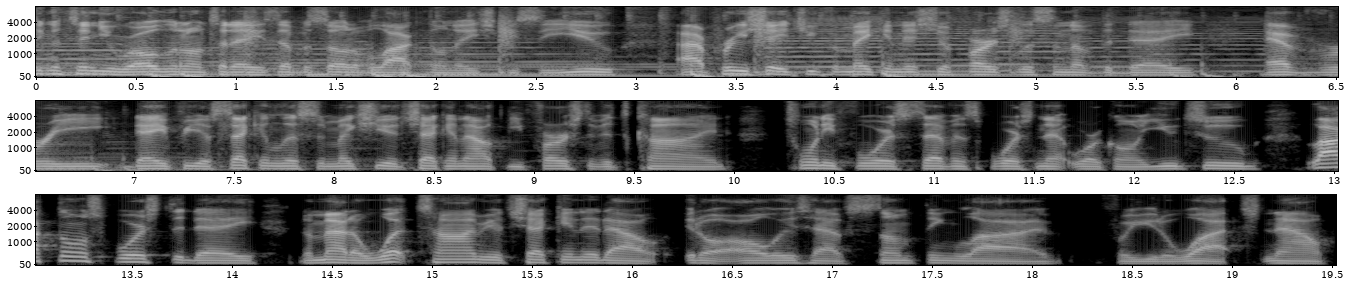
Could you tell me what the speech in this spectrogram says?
we continue rolling on today's episode of Locked on HBCU, I appreciate you for making this your first listen of the day. Every day for your second listen, make sure you're checking out the first of its kind 24 7 Sports Network on YouTube. Locked on Sports today. No matter what time you're checking it out, it'll always have something live for you to watch. Now,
